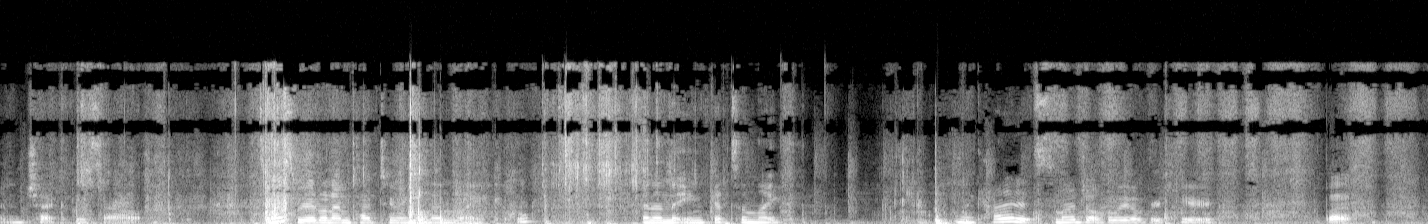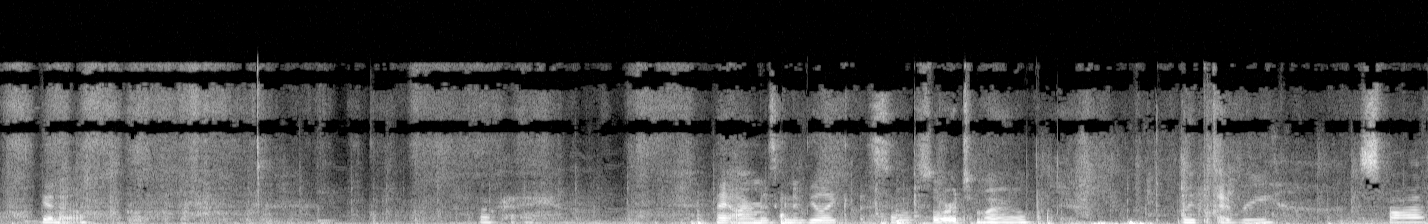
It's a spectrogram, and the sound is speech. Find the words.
and check this out. It's weird when I'm tattooing and then like, oh, and then the ink gets in like, like how did it smudge all the way over here? But, you know. Okay. My arm is gonna be like so sore tomorrow. Like every spot.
